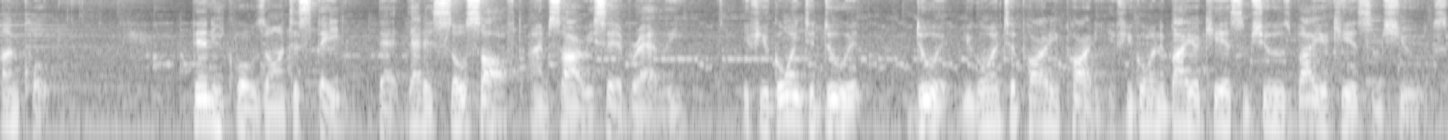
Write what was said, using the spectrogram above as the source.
Unquote. Then he quotes on to state that that is so soft, I'm sorry, said Bradley. If you're going to do it, do it. You're going to party, party. If you're going to buy your kids some shoes, buy your kids some shoes.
